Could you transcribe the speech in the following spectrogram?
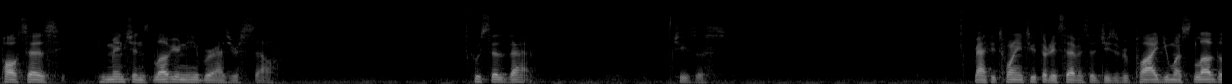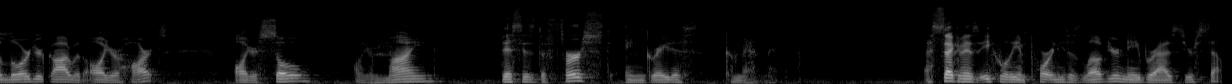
Paul says, he mentions, love your neighbor as yourself. Who says that? Jesus. Matthew 22, 37 says, Jesus replied, You must love the Lord your God with all your heart, all your soul, all your mind. This is the first and greatest commandment. A second is equally important. He says, Love your neighbor as yourself.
